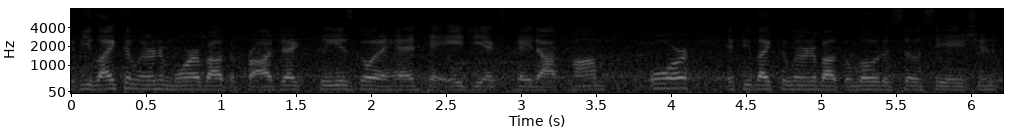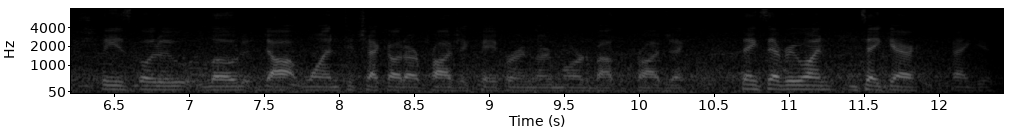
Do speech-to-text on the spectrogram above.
If you'd like to learn more about the project, please go ahead to agxpay.com, or if you'd like to learn about the LODE Association, please go to lode.one to check out our project paper and learn more about the project. Thanks everyone, and take care. Thank you.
